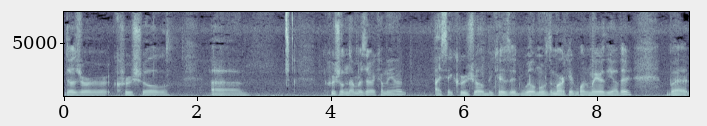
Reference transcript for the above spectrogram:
Those are crucial, uh, crucial numbers that are coming out. I say crucial because it will move the market one way or the other, but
